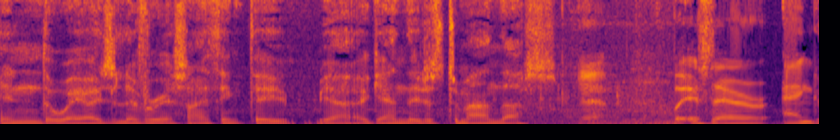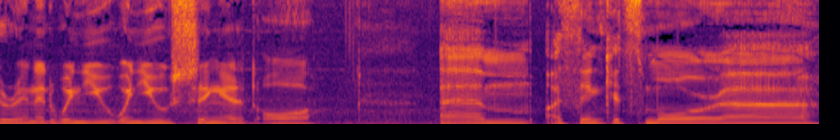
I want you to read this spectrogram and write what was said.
in the way I deliver it, and I think they yeah again they just demand that. Yeah. But is there anger in it when you when you sing it, or Um, I think it's more. Uh,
